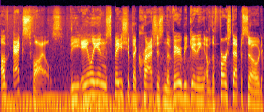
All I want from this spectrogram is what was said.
of X-Files. The alien spaceship that crashes in the very beginning of the first episode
